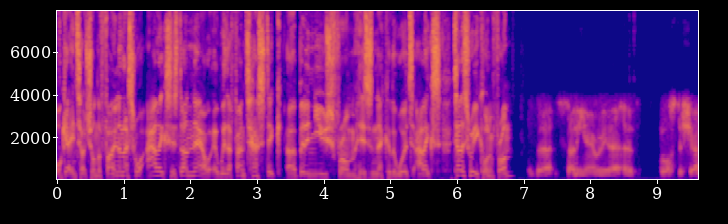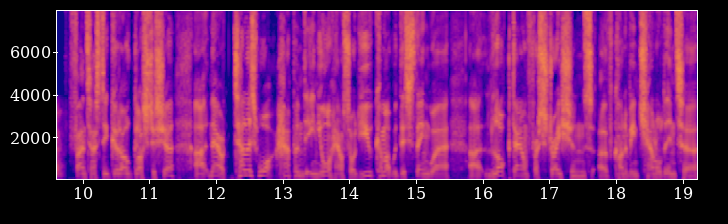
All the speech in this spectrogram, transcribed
or get in touch on the phone. And that's what Alex has done now uh, with a fantastic uh, bit of news from his neck of the woods. Alex, tell us where you're calling from. the sunny area of Gloucestershire. Fantastic, good old Gloucestershire. Uh, now, tell us what happened in your household. You come up with this thing where uh, lockdown frustrations have kind of been channeled into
